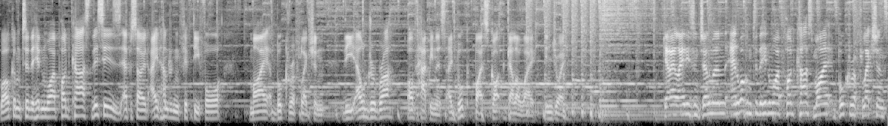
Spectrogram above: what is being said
Welcome to the Hidden Why podcast. This is episode 854, My Book Reflection The Algebra of Happiness, a book by Scott Galloway. Enjoy. G'day, ladies and gentlemen, and welcome to the Hidden Why podcast, My Book Reflections.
